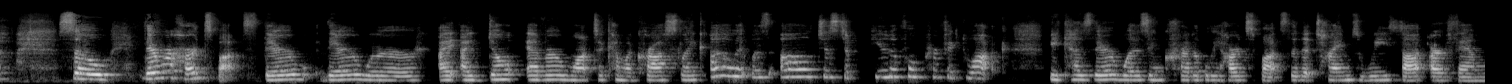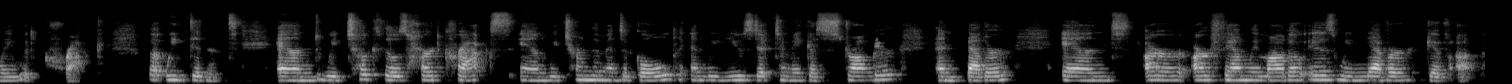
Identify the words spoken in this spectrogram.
so there were hard spots. There, there were. I, I don't ever want to come across like, oh, it was all just a beautiful, perfect walk, because there was incredibly hard spots that at times we thought our family would crack, but we didn't. And we took those hard cracks and we turned them into gold, and we used it to make us stronger and better. And our our family motto is we never give up.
